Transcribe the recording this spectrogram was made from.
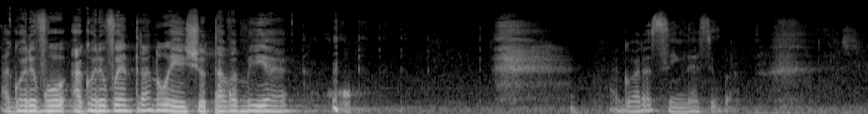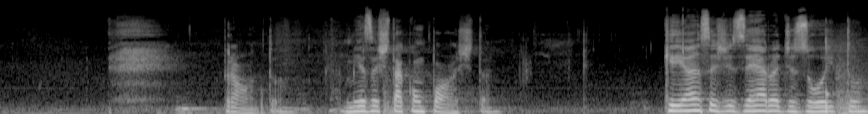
Agora eu vou, agora eu vou entrar no eixo. Eu estava meia. Agora sim, né, Silvana? Pronto. A mesa está composta. Crianças de 0 a 18,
